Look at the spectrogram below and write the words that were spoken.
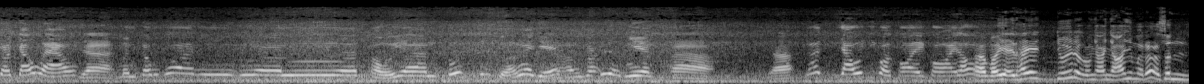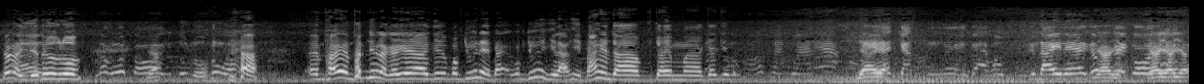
cho cháu vào. Dạ. Mình không có thổi à, thuốc sinh trưởng hay gì hết không có. Tự nhiên. À dạ. Nó dâu chỉ còi còi còi thôi. À, bởi vậy thấy chuối nó còn nhỏ nhỏ nhưng mà rất là xinh rất là Ờ. dễ thương luôn. Nó có to Dạ. luống quá Dạ. em thấy em thích nhất là cái cái, cái bông chuối này. Bông chuối này gì làm gì? Bán em cho cho em ờ, cái cái dạ dạ. chặt cái hộp cái đây nè gốc Dạ, cái dạ. coi Dạ, dạ, đó.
